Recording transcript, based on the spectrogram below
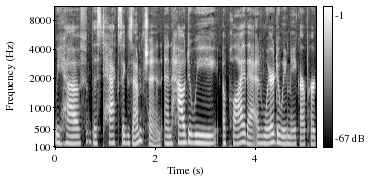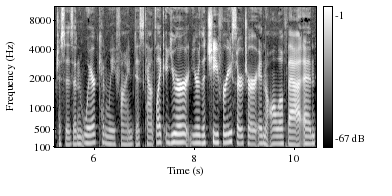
we have this tax exemption and how do we apply that and where do we make our purchases and where can we find discounts? Like you're you're the chief researcher in all of that and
